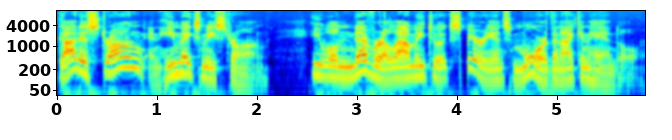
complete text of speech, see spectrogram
God is strong, and He makes me strong. He will never allow me to experience more than I can handle.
